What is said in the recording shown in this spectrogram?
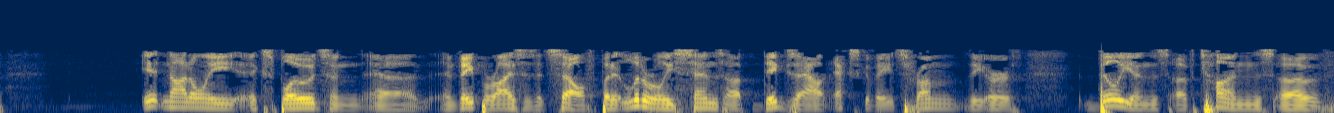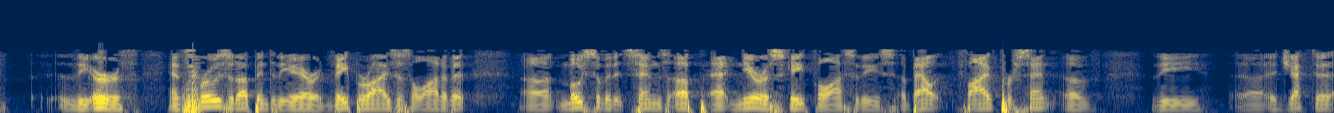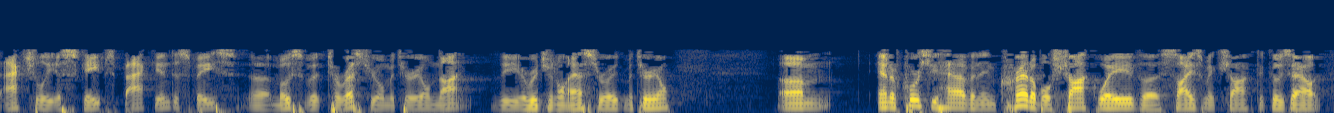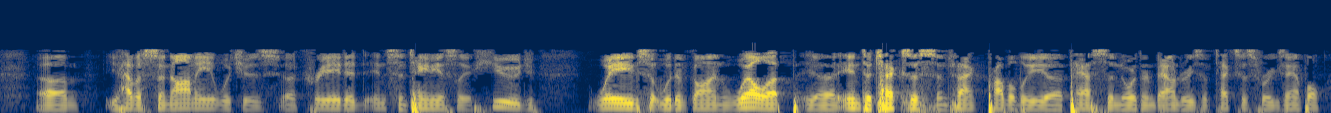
it not only explodes and uh, and vaporizes itself, but it literally sends up, digs out, excavates from the earth billions of tons of the Earth and throws it up into the air. It vaporizes a lot of it. Uh, most of it it sends up at near escape velocities. About 5% of the uh, ejecta actually escapes back into space. Uh, most of it terrestrial material, not the original asteroid material. Um, and of course, you have an incredible shock wave, a seismic shock that goes out. Um, you have a tsunami, which is uh, created instantaneously, huge waves that would have gone well up uh, into Texas. In fact, probably uh, past the northern boundaries of Texas, for example.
